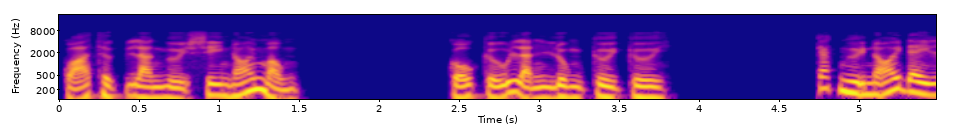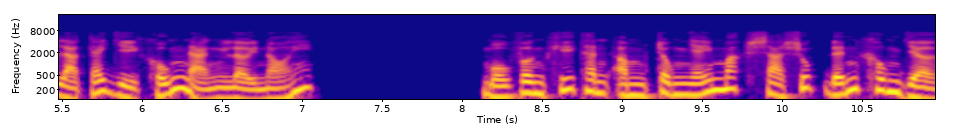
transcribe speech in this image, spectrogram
quả thực là người si nói mộng. Cổ cửu lạnh lùng cười cười. Các ngươi nói đây là cái gì khốn nạn lời nói. Mộ vân khí thanh âm trong nháy mắt sa sút đến không giờ,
